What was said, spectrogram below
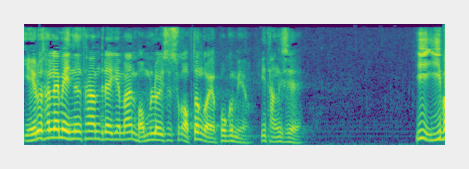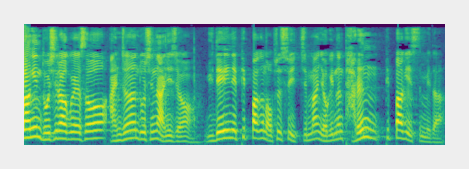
예루살렘에 있는 사람들에게만 머물러 있을 수가 없던 거예요. 복음이요. 이 당시에. 이 이방인 도시라고 해서 안전한 도시는 아니죠. 유대인의 핍박은 없을 수 있지만 여기는 다른 핍박이 있습니다.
